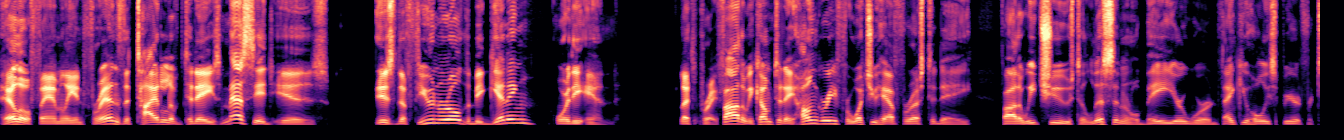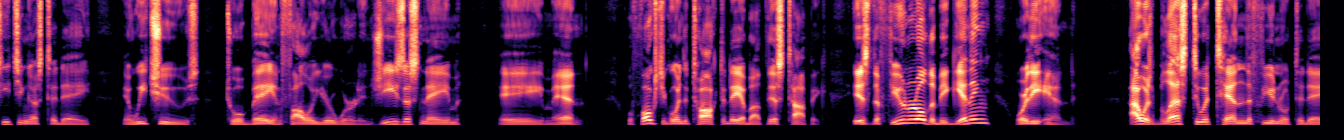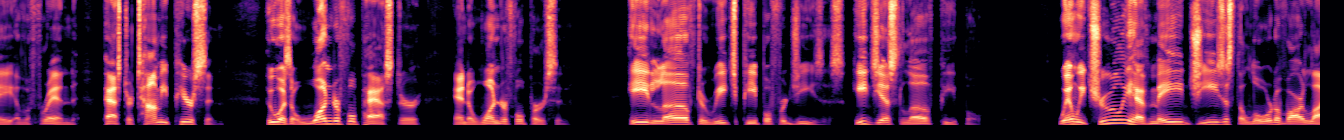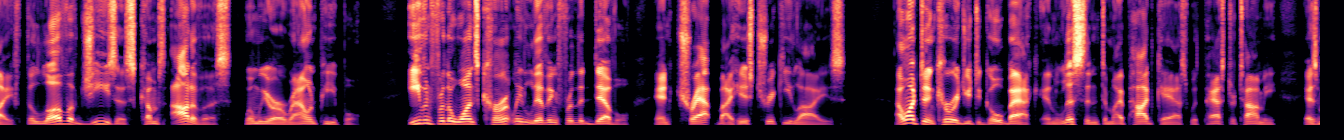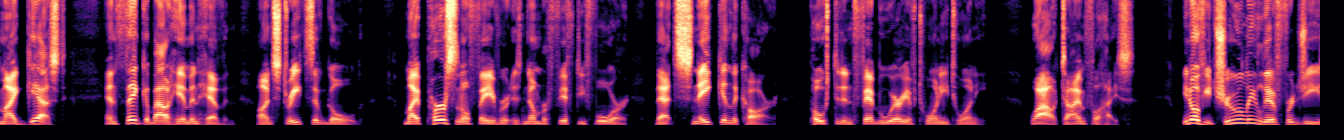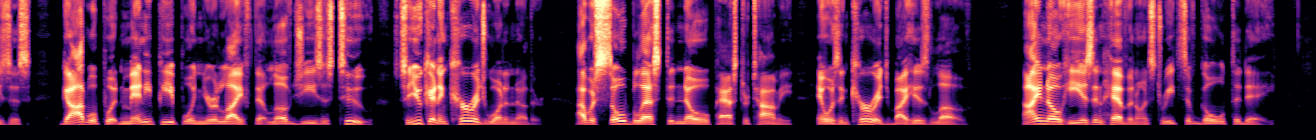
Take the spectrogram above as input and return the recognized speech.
Hello, family and friends. The title of today's message is Is the funeral the beginning or the end? Let's pray. Father, we come today hungry for what you have for us today. Father, we choose to listen and obey your word. Thank you, Holy Spirit, for teaching us today, and we choose to obey and follow your word. In Jesus' name, amen. Well, folks, you're going to talk today about this topic Is the funeral the beginning or the end? I was blessed to attend the funeral today of a friend, Pastor Tommy Pearson, who was a wonderful pastor and a wonderful person. He loved to reach people for Jesus. He just loved people. When we truly have made Jesus the Lord of our life, the love of Jesus comes out of us when we are around people, even for the ones currently living for the devil and trapped by his tricky lies. I want to encourage you to go back and listen to my podcast with Pastor Tommy as my guest and think about him in heaven on Streets of Gold. My personal favorite is number 54, That Snake in the Car, posted in February of 2020. Wow, time flies. You know, if you truly live for Jesus, God will put many people in your life that love Jesus too, so you can encourage one another. I was so blessed to know Pastor Tommy and was encouraged by his love. I know he is in heaven on streets of gold today.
